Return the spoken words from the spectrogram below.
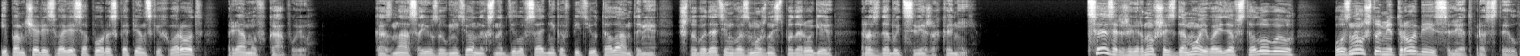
и помчались во весь опор из Копенских ворот прямо в Капую. Казна Союза угнетенных снабдила всадников пятью талантами, чтобы дать им возможность по дороге раздобыть свежих коней. Цезарь же, вернувшись домой и войдя в столовую, Узнал, что Метробий след простыл.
